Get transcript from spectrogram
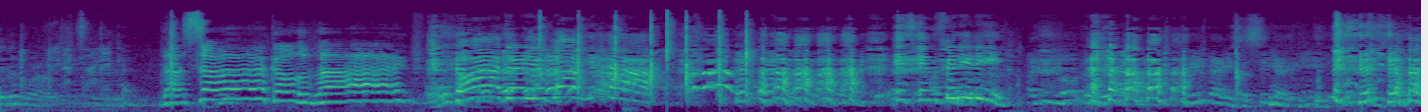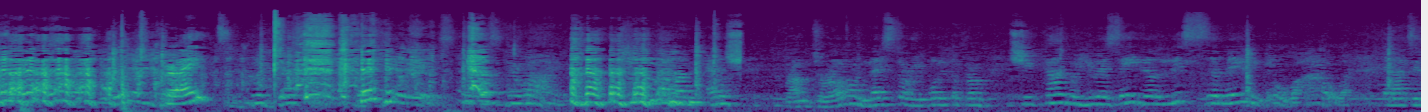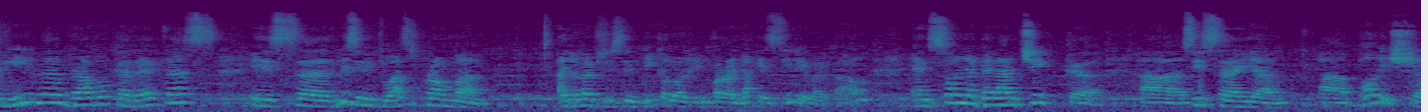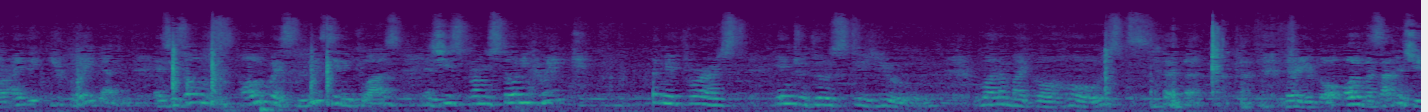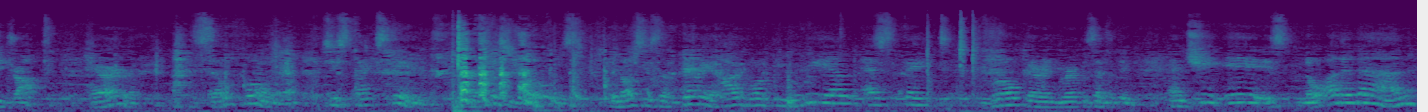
to the world. The circle of life. Oh, ah, there you go. Yeah. it's infinity. I didn't know that Frida is a singer. Right? Good job. But here it is. That's the rhyme. and sh- from Toronto, Nestor Hipolito from Chicago, USA, they're listening. Oh, wow. And Atenina Bravo Carretas is uh, listening to us from, uh, I don't know if she's in Bicol or in Paranaque City right now. And Sonia Belanchik, uh, uh, she's a um, Polish or I think Ukrainian. And she's always, always listening to us. And she's from Stoney Creek. Let me first introduce to you one of my co-hosts. there you go. All of a sudden she dropped her cell phone. She's texting. She goes. You know, she's a very hardworking real estate broker and representative. And she is no other than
